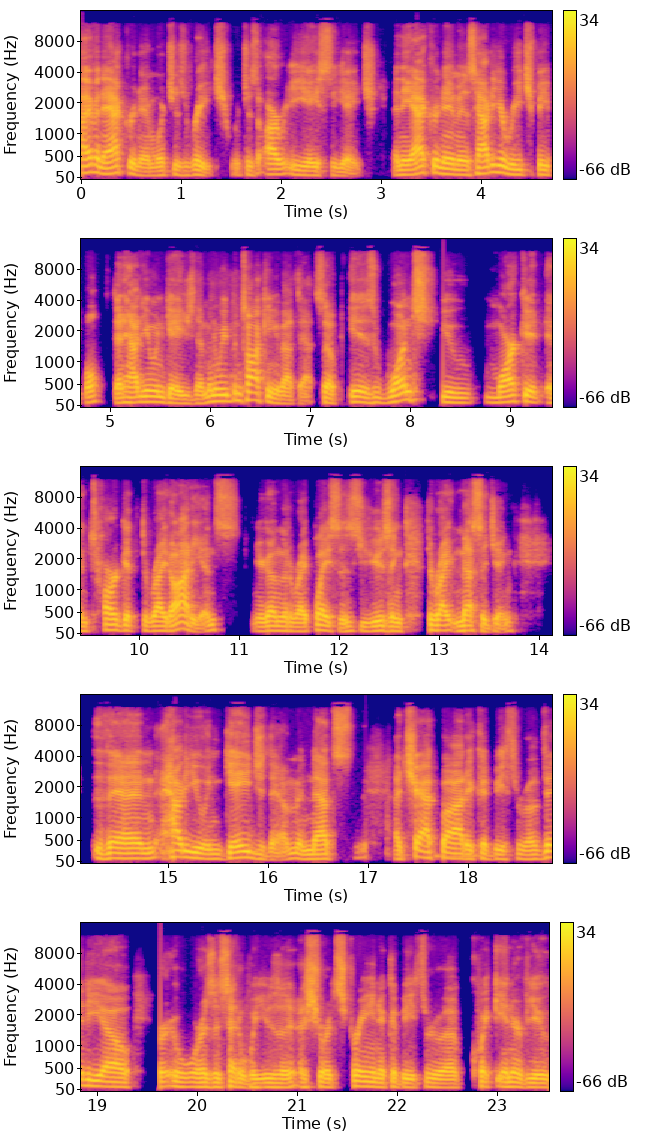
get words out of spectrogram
I have an acronym, which is REACH, which is R E A C H. And the acronym is how do you reach people? Then how do you engage them? And we've been talking about that. So, is once you market and target the right audience, you're going to the right places, you're using the right messaging, then how do you engage them? And that's a chat bot. It could be through a video, or, or as I said, if we use a, a, short screen, it could be through a quick interview.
